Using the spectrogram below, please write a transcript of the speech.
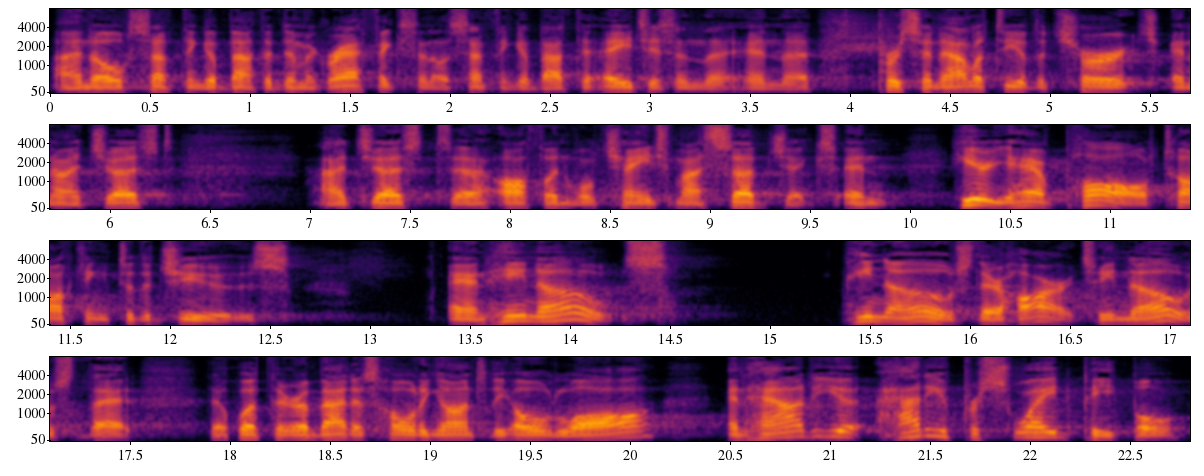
I know something about the demographics. I know something about the ages and the, and the personality of the church. And I just, I just uh, often will change my subjects. And here you have Paul talking to the Jews. And he knows. He knows their hearts. He knows that, that what they're about is holding on to the old law. And how do you, how do you persuade people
